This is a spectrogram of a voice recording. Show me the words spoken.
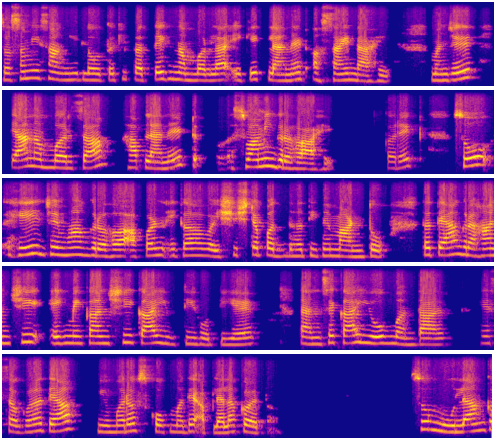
जसं मी सांगितलं होतं की प्रत्येक नंबरला एक एक प्लॅनेट असाइंड आहे. म्हणजे त्या नंबरचा हा प्लॅनेट स्वामी ग्रह आहे. करेक्ट सो हे जेव्हा ग्रह आपण एका वैशिष्ट्य पद्धतीने मांडतो तर त्या ग्रहांची एकमेकांशी काय युती होतीये त्यांचे काय योग बनतात हे सगळं त्या न्युमरोस्कोपमध्ये आपल्याला कळतं. सो मूलांक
